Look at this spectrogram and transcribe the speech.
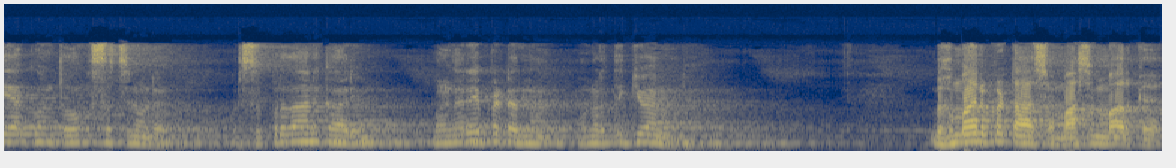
അർക്കതിയാക്കോൻ തോമസ് അച്ഛനോട് ഒരു സുപ്രധാന കാര്യം വളരെ പെട്ടെന്ന് ഉണർത്തിക്കുവാനുണ്ട്. ബഹുമാനപ്പെട്ട ആ ശമാശന്മാർക്ക്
